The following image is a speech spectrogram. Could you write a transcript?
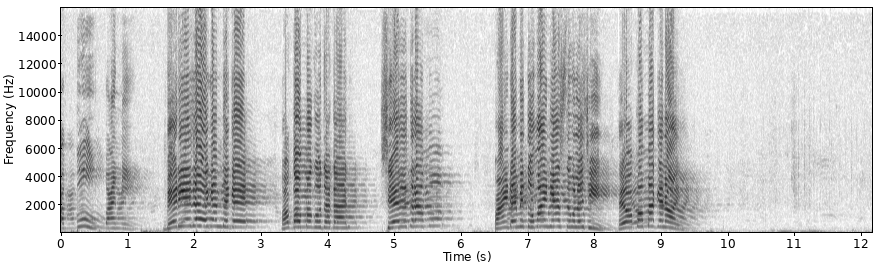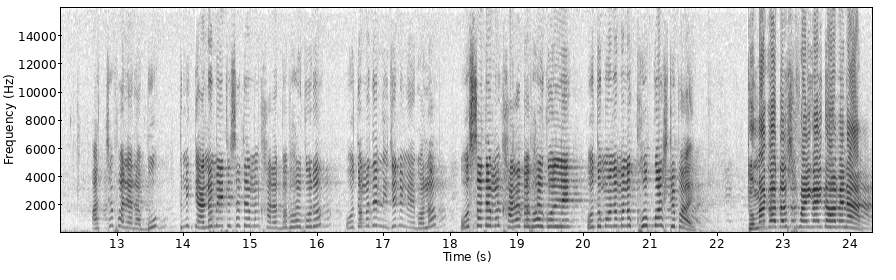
আব্বু পানি। বেরিয়ে যাও এখান থেকে। হকম্মা কোথাকার? শেষ রামু পানিটা আমি তোমায় নিয়ে আসতে বলেছি। এই হকম্মাকে নয়। আচ্ছা ফারিয়ার আব্বু। তুমি কেন মেয়েটির সাথে এমন খারাপ ব্যবহার করো? ও তো আমাদের নিজেরই মেয়ে, বলো। ওর সাথে এমন খারাপ ব্যবহার করলে ও তো মনে মনে খুব কষ্ট পায়। তোমাকে অত সাফাই গাইতে হবে না।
